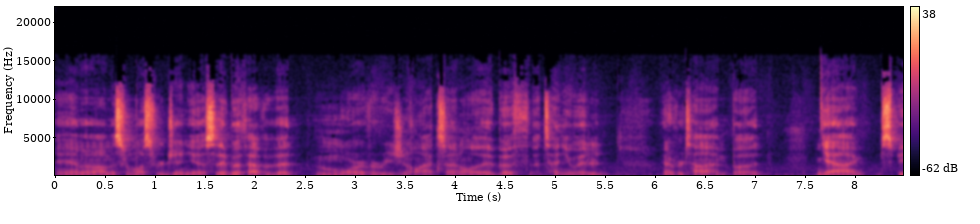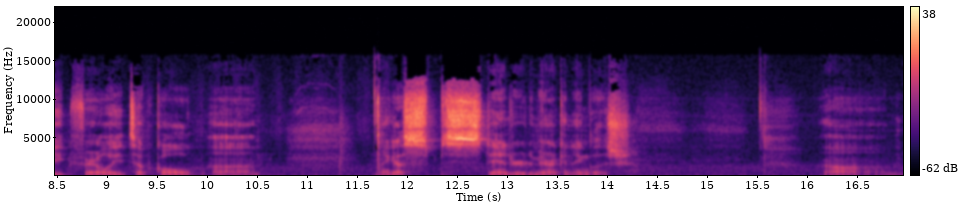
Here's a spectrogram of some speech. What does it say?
and my mom is from West Virginia, so they both have a bit more of a regional accent, although they both attenuated over time. But yeah, I speak fairly typical, uh, I guess, standard American English. Um,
